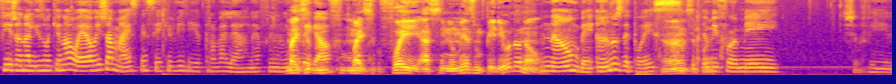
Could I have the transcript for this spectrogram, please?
Fiz jornalismo aqui na UEL e jamais pensei que eu viria trabalhar, né? Foi muito Mas, legal. mas foi assim no mesmo período ou não? Não, bem, anos depois. Anos depois. Eu me formei, deixa eu ver,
